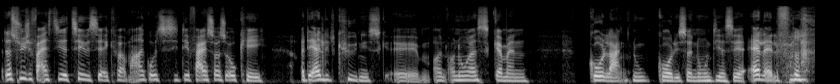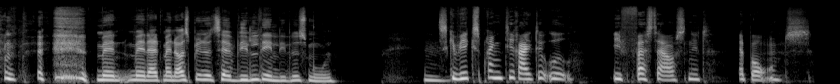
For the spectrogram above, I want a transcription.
Og der synes jeg faktisk, at de her tv-serier kan være meget gode til at sige, det er faktisk også okay, og det er lidt kynisk, øh, og, og nogle gange skal man gå langt. Nu går de så nogle, de har ser alt, alt for langt. men, men at man også bliver nødt til at ville det en lille smule. Mm. Skal vi ikke springe direkte ud i første afsnit af Borgens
